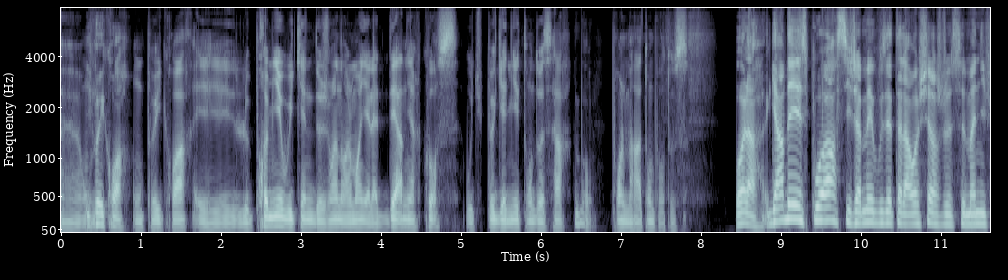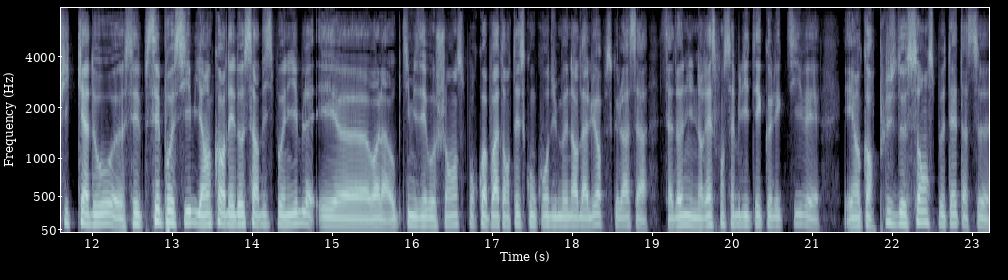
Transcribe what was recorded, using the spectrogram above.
euh, il faut y croire. On peut y croire. Et le premier week-end de juin, normalement, il y a la dernière course où tu peux gagner ton dossard bon. pour le marathon pour tous. Voilà, gardez espoir si jamais vous êtes à la recherche de ce magnifique cadeau. Euh, c'est possible, il y a encore des dossards disponibles et euh, voilà, optimisez vos chances. Pourquoi pas tenter ce concours du meneur d'allure parce que là, ça, donne une responsabilité collective et, encore plus de sens peut-être à, ce,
